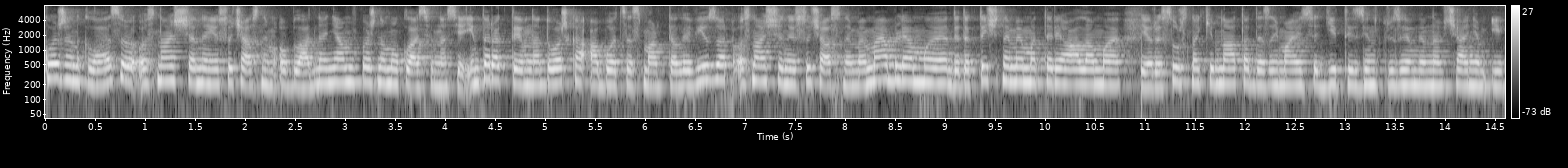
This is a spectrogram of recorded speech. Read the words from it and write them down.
Кожен клас оснащений сучасним обладнанням. В кожному класі у нас є інтерактивна дошка або це смарт-телевізор, оснащений сучасними меблями, дидактичними матеріалами. Є ресурсна кімната, де займаються діти з інклюзивним навчанням, і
